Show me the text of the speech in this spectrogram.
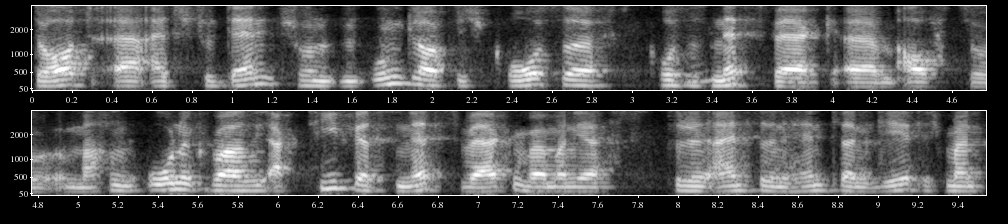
dort äh, als Student schon ein unglaublich große, großes mhm. Netzwerk ähm, aufzumachen, ohne quasi aktiv ja zu netzwerken, weil man ja zu den einzelnen Händlern geht. Ich meine,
